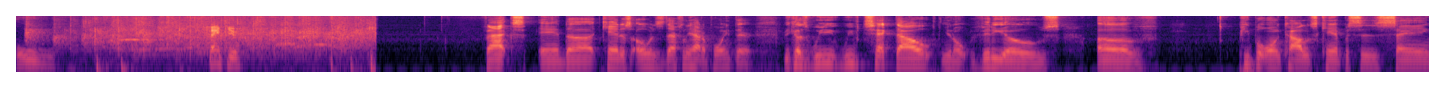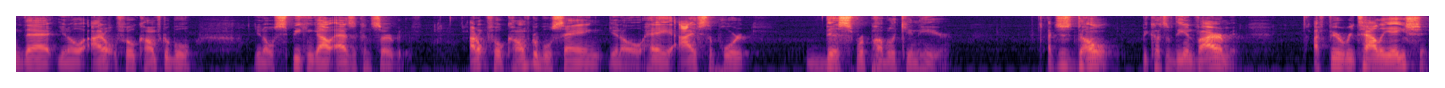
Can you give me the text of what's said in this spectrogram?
Ooh. Thank you. Facts. And uh, Candace Owens definitely had a point there because we we've checked out you know videos of people on college campuses saying that you know I don't feel comfortable you know speaking out as a conservative. I don't feel comfortable saying you know hey I support this Republican here. I just don't because of the environment. I fear retaliation,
